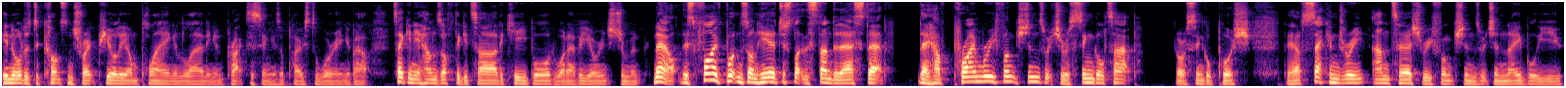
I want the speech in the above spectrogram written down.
in order to concentrate purely on playing and learning and practicing, as opposed to worrying about taking your hands off the guitar, the keyboard, whatever your instrument. Now, there's five buttons on here, just like the standard AirStep. They have primary functions, which are a single tap, or a single push. They have secondary and tertiary functions which enable you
